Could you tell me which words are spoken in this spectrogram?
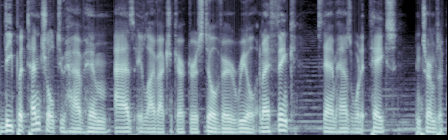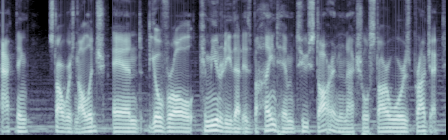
the potential to have him as a live action character is still very real, and I think Sam has what it takes in terms of acting, Star Wars knowledge and the overall community that is behind him to star in an actual Star Wars project.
